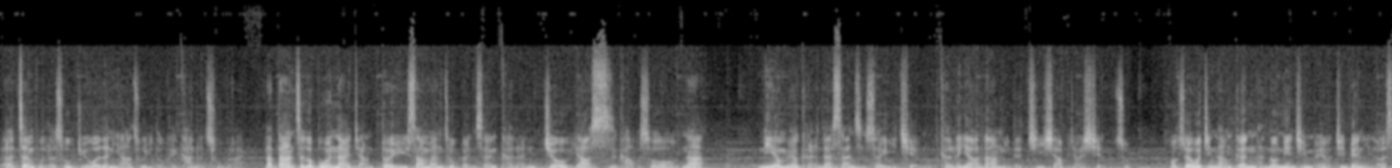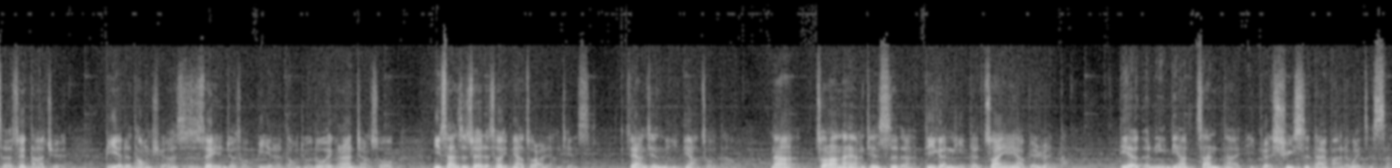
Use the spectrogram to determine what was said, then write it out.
呃，政府的数据或者银行数据都可以看得出来。那当然，这个部分来讲，对于上班族本身，可能就要思考说，那你有没有可能在三十岁以前，可能要让你的绩效比较显著？哦，所以我经常跟很多年轻朋友，即便你二十二岁大学毕业的同学，二十四岁研究所毕业的同学，我都会跟他讲说，你三十岁的时候一定要做到两件事，这两件事你一定要做到。那做到哪两件事呢？第一个，你的专业要被认同；第二个，你一定要站在一个蓄势待发的位置上。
